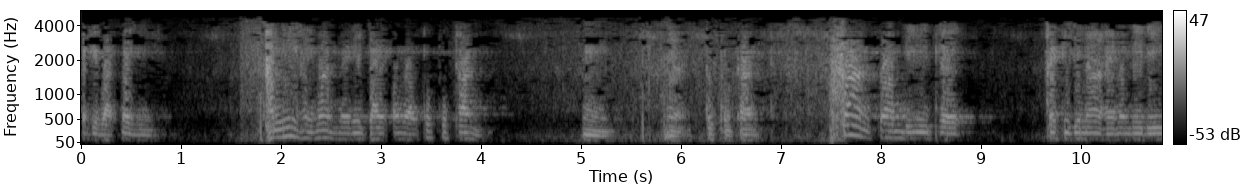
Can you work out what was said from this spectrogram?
ปฏิบัติไม่มีอันนี้ให้มั่นในใจของเราทุก ๆท่าน อืมทุกทุกท่านสร้างความดีเถอะให้พิจารณาให้มันดี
